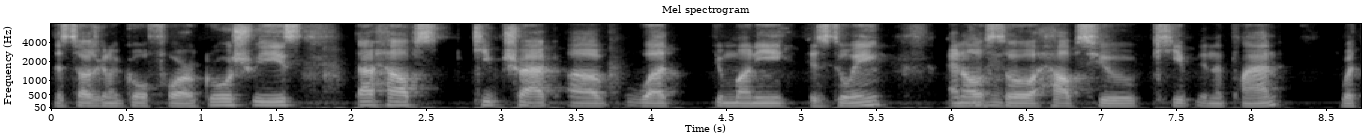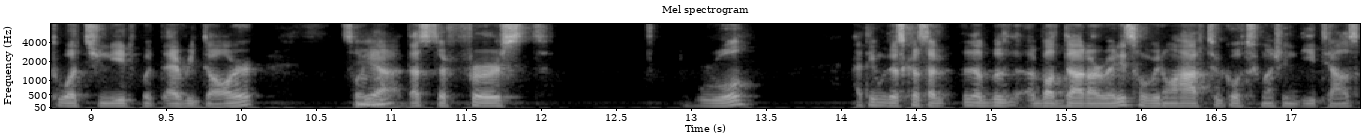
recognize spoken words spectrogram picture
This dollar is gonna go for groceries. That helps keep track of what your money is doing, and mm-hmm. also helps you keep in the plan with what you need with every dollar. So mm-hmm. yeah, that's the first rule. I think we discussed a little bit about that already, so we don't have to go too much in details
